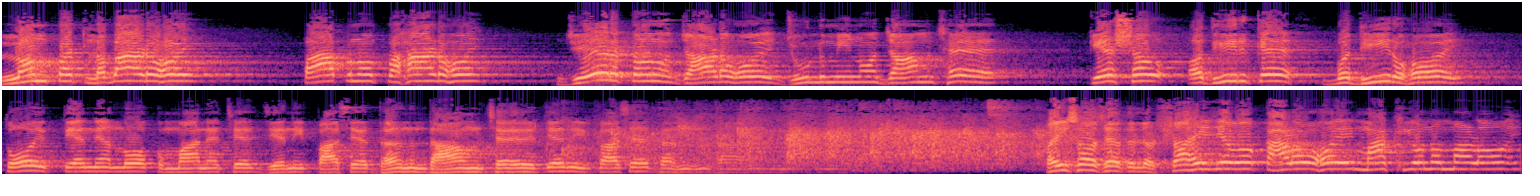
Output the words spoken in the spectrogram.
લંપટ લબાડ હોય, પાપનો પહાડ હોય, ઝેર તણું ઝાડ હોય જુલમીનો જામ છે. કેશવ અધીર કે બધીર હોય તોય તેને લોક માને છે, જેની પાસે ધન ધામ છે, જેની પાસે ધન ધામ પૈસો છે તો લો શાહી જેવો કાળો હોય, માખીઓનો માળો હોય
